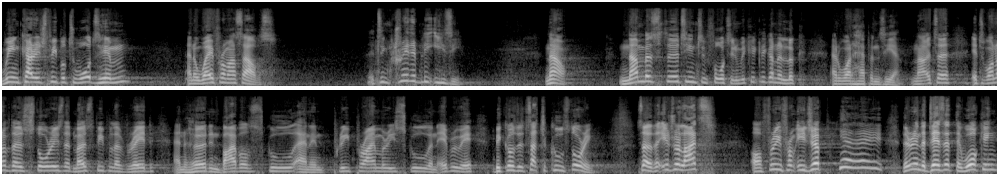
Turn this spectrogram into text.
We encourage people towards Him and away from ourselves. It's incredibly easy. Now, Numbers 13 to 14, we're quickly going to look at what happens here. Now, it's, a, it's one of those stories that most people have read and heard in Bible school and in pre primary school and everywhere because it's such a cool story. So, the Israelites are free from Egypt. Yay! They're in the desert, they're walking,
